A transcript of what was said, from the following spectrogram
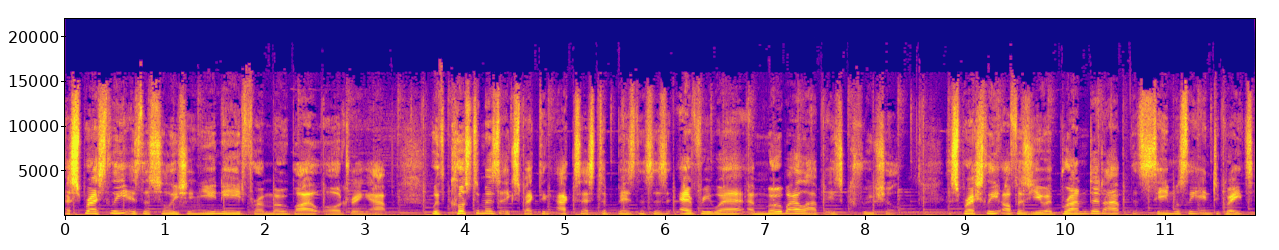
Espressly is the solution you need for a mobile ordering app. With customers expecting access to businesses everywhere, a mobile app is crucial. Espressly offers you a branded app that seamlessly integrates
